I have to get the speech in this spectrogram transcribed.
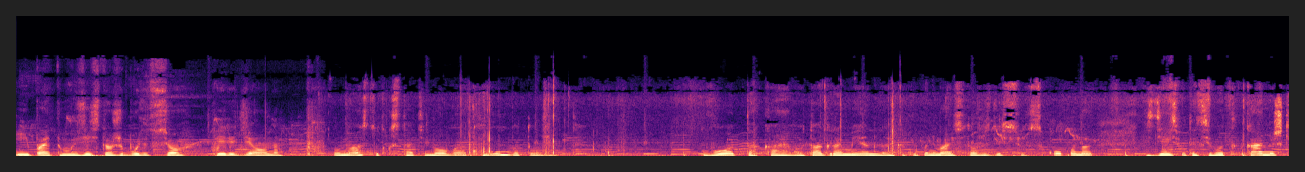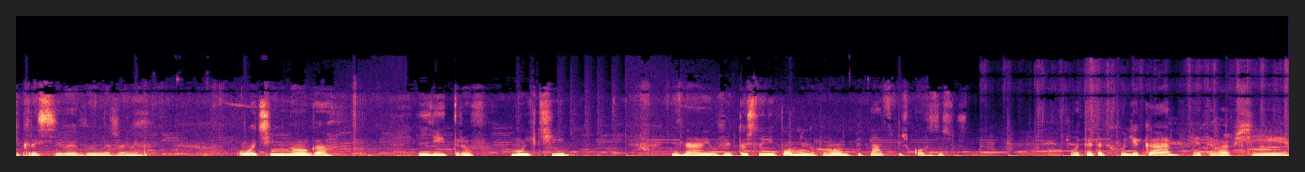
И поэтому здесь тоже будет все переделано. У нас тут, кстати, новая клумба тоже. Вот такая вот огроменная. Как вы понимаете, тоже здесь все вскопано. Здесь вот эти вот камешки красивые выложены очень много литров мульчи. Не знаю, я уже точно не помню, но, по-моему, 15 мешков здесь ушло. Вот этот хулиган, это вообще...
